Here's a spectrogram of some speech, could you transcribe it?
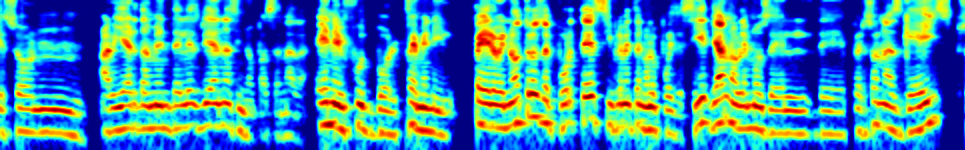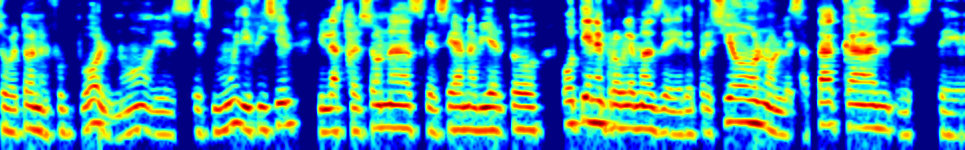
que son abiertamente lesbianas y no pasa nada en el fútbol femenil. Pero en otros deportes simplemente no lo puedes decir. Ya no hablemos de, de personas gays, sobre todo en el fútbol, ¿no? Es, es, muy difícil y las personas que se han abierto o tienen problemas de depresión o les atacan, este,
